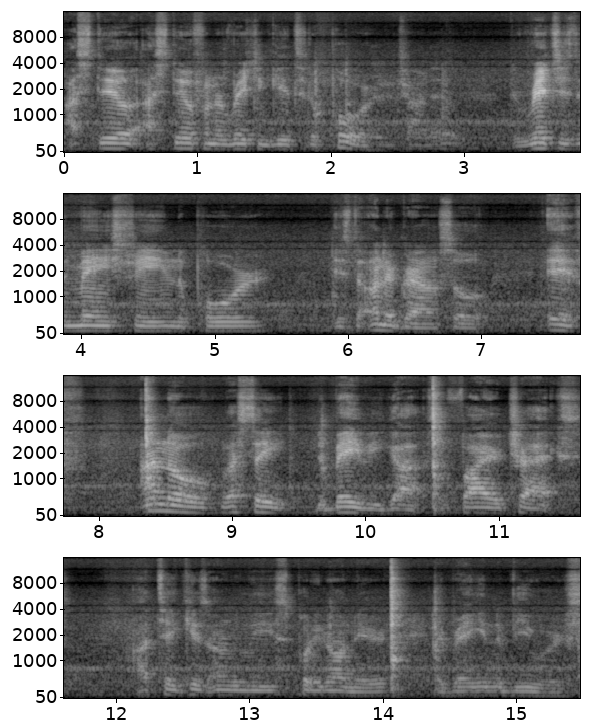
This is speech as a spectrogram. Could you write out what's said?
I still I steal from the rich and get to the poor. Trying to help. The rich is the mainstream, the poor is the underground. So if I know, let's say the baby got some fire tracks, I take his unreleased, put it on there, and bring in the viewers.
